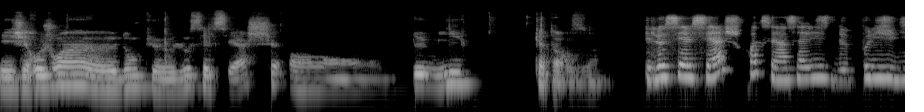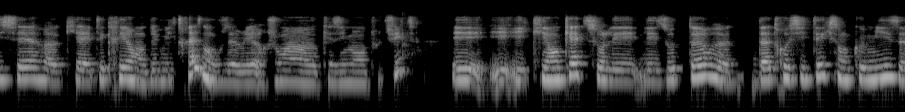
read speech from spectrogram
Et j'ai rejoint donc l'OCLCH en 2014. Et l'OCLCH, je crois que c'est un service de police judiciaire euh, qui a été créé en 2013, donc vous avez rejoint euh, quasiment tout de suite, et, qui enquête sur les, auteurs euh, d'atrocités qui sont commises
